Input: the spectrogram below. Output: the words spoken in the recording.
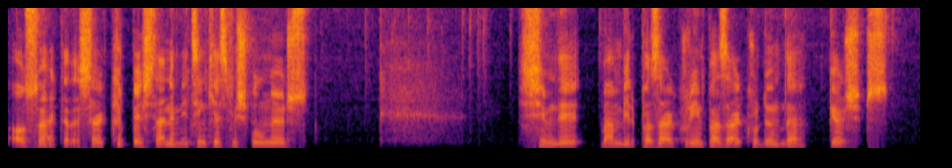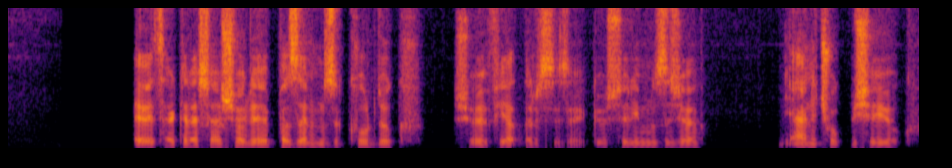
Olsun arkadaşlar. 45 tane metin kesmiş bulunuyoruz. Şimdi ben bir pazar kurayım. Pazar kurduğumda görüşürüz. Evet arkadaşlar şöyle pazarımızı kurduk. Şöyle fiyatları size göstereyim hızlıca. Yani çok bir şey yok.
